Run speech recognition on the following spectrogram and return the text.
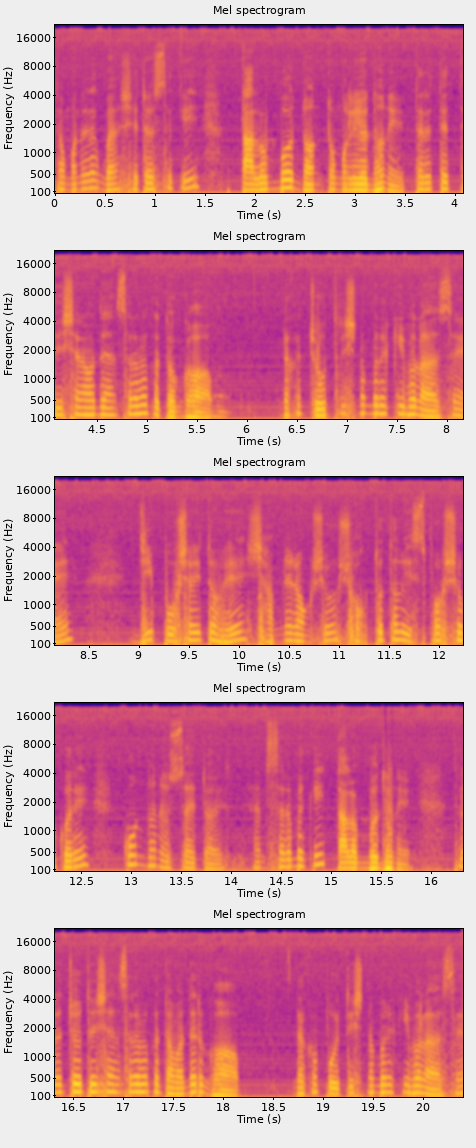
তা মনে রাখবা, সেটা হচ্ছে কি তালব্য দন্তমূলীয় ধ্বনি। তাহলে তেত্রিশের আমাদের অ্যান্সার হবে কত? ঘ। দেখো চৌত্রিশ নম্বরে কি বলা আছে? জীব প্রসারিত হয়ে সামনের অংশ শক্ত তালু স্পর্শ করে কোন ধ্বনি উচ্চারিত হয়? অ্যান্সার হবে কি? তালব্য ধ্বনি। তাহলে চৌত্রিশ অ্যান্সার হবে কত আমাদের ঘ। দেখো, পঁয়ত্রিশ নম্বরে কি বলা আছে?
